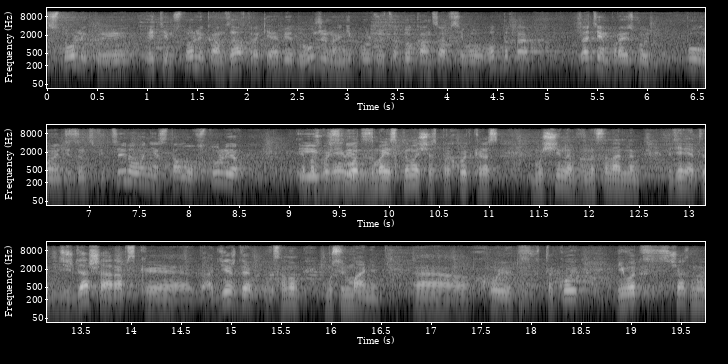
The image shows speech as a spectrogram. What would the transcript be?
столик, и этим столиком завтраки, обеды, ужины, они пользуются до конца всего отдыха. Затем происходит полное дезинфицирование столов, стульев. Я прошу прощения, вот за моей спиной сейчас проходит как раз мужчина в национальном одеянии. Это дидждаша, арабская одежда. В основном мусульмане э, ходят в такой. И вот сейчас мы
